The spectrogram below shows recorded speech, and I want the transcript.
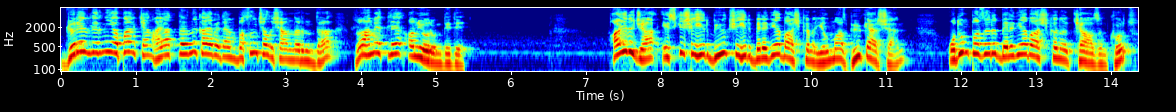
Görevlerini yaparken hayatlarını kaybeden basın çalışanlarını da rahmetle anıyorum dedi. Ayrıca Eskişehir Büyükşehir Belediye Başkanı Yılmaz Büyükerşen, Odunpazarı Belediye Başkanı Kazım Kurt,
